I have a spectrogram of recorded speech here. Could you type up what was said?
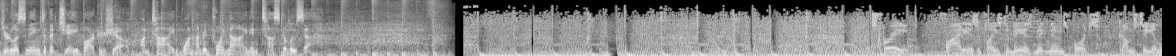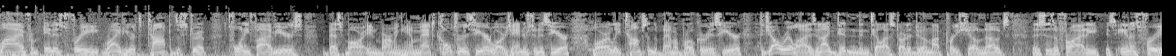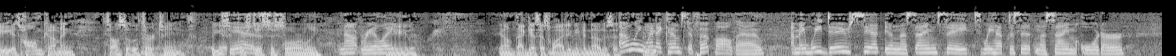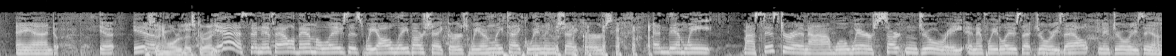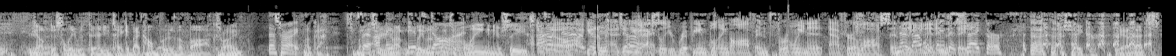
You're listening to The Jay Barker Show on Tide 100.9 in Tuscaloosa. It's free. Friday is a place to be as Big Noon Sports comes to you live from Innisfree right here at the top of the strip. 25 years, best bar in Birmingham. Matt Coulter is here. Lars Anderson is here. Laura Lee Thompson, the Bama broker is here. Did y'all realize, and I didn't until I started doing my pre-show notes, this is a Friday. It's Innisfree. It's homecoming. It's also the 13th. Are you It superstitious, is. Laura Lee? Not really. Me either. You know, I guess that's why I didn't even notice it. Only Are when you- it comes to football, though. I mean, we do sit in the same seats. We have to sit in the same order. And it, the same order. That's great. yes, and if Alabama loses, we all leave our shakers. We only take winning shakers. and then we, my sister and I will wear certain jewelry, and if we lose, that jewelry's out, new jewelry's in. You don't just leave it there. You take it back home, put it in the box, right? That's right. Okay. Just So, sure I mean, you're not it's leaving a bunch of bling in your seats. I don't know. don't I can but it's imagine you actually ripping bling off and throwing it after a loss and No, that leaving would it be in the, the shaker. A shaker. Yeah, that's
